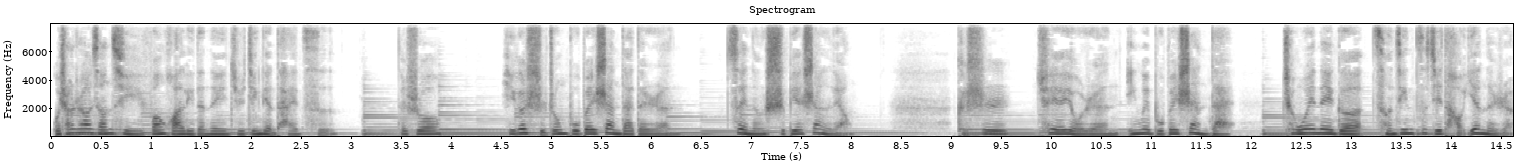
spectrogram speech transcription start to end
我常常想起《芳华》里的那一句经典台词，他说：“一个始终不被善待的人，最能识别善良。可是，却也有人因为不被善待，成为那个曾经自己讨厌的人。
